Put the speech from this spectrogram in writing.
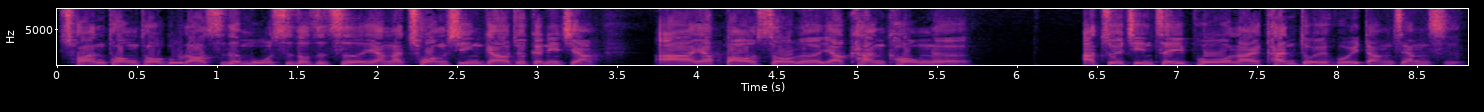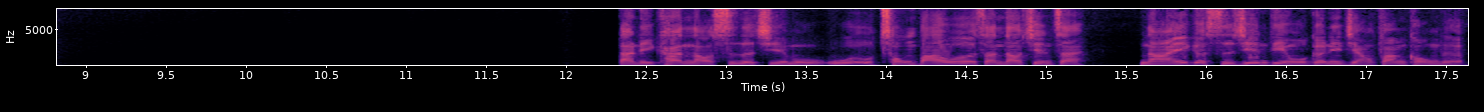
传统投顾老师的模式都是这样啊，创新高就跟你讲啊，要保守了，要看空了。啊，最近这一波来看对回档这样子，那你看老师的节目，我从八五二三到现在哪一个时间点我跟你讲放空的？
